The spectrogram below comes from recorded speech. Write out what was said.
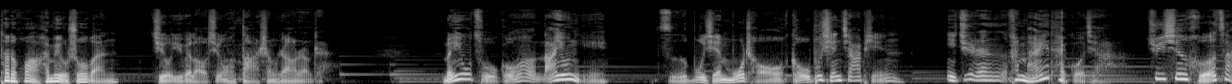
他的话还没有说完，就有一位老兄大声嚷嚷着：“没有祖国哪有你？子不嫌母丑，狗不嫌家贫，你居然还埋汰国家，居心何在？”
